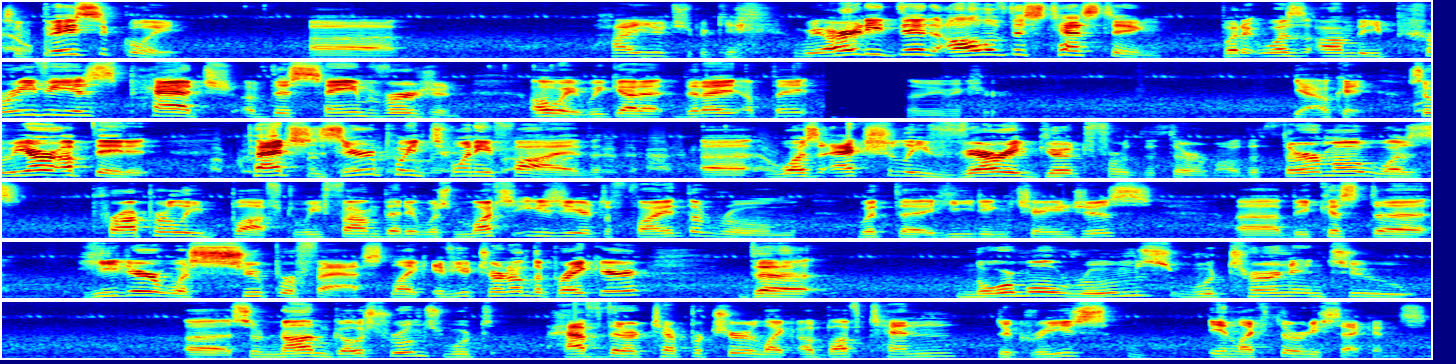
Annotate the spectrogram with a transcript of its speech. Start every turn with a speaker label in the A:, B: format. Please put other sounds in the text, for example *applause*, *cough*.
A: So basically, uh, hi YouTube again. *laughs* We already did all of this testing, but it was on the previous patch of this same version. Oh wait, we got it. Did I update? Let me make sure. Yeah, okay. So we are updated. Patch 0.25 uh, was actually very good for the thermo. The thermo was properly buffed. We found that it was much easier to find the room with the heating changes uh, because the heater was super fast. Like, if you turn on the breaker, the normal rooms would turn into... Uh, so non-ghost rooms would have their temperature, like, above 10 degrees in, like, 30 seconds.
